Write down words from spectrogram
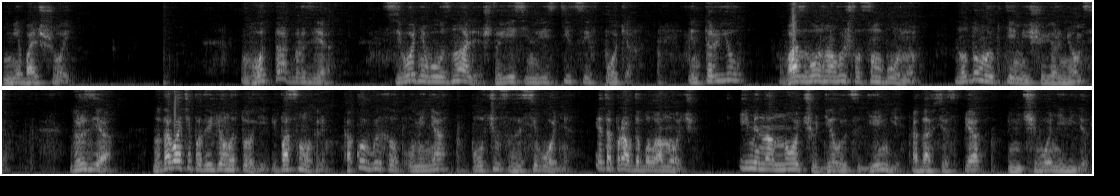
небольшой. Вот так, друзья. Сегодня вы узнали, что есть инвестиции в покер. Интервью, возможно, вышло сумбурным, но думаю, к теме еще вернемся. Друзья, но давайте подведем итоги и посмотрим, какой выхлоп у меня получился за сегодня. Это правда была ночь. Именно ночью делаются деньги, когда все спят и ничего не видят.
